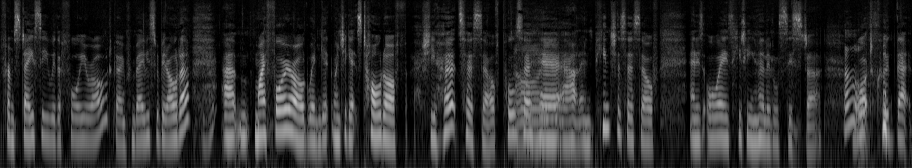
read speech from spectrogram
from Stacey with a four-year-old, going from babies to a bit older. Um, my four-year-old, when get when she gets told off, she hurts herself, pulls her hair out, and pinches herself, and is always hitting her little sister. Oh. What could that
